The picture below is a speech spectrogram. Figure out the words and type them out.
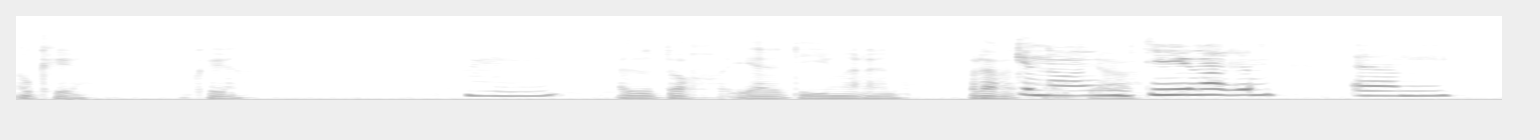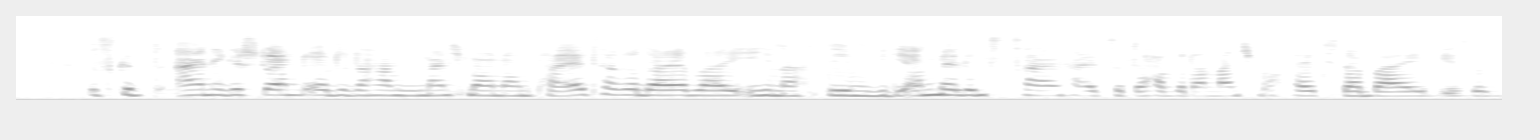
Okay, okay. Hm. Also doch eher die Jüngeren. Oder was? Genau, Ja. die Jüngeren. Ähm, es gibt einige Standorte, da haben wir manchmal auch noch ein paar Ältere dabei, je nachdem, wie die Anmeldungszahlen halt sind. Da haben wir dann manchmal auch welche dabei, die sind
